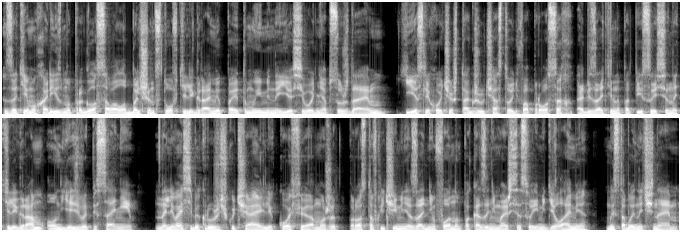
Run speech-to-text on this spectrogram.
За тему харизма проголосовало большинство в Телеграме, поэтому именно ее сегодня обсуждаем. Если хочешь также участвовать в вопросах, обязательно подписывайся на Телеграм, он есть в описании. Наливай себе кружечку чая или кофе, а может просто включи меня задним фоном, пока занимаешься своими делами. Мы с тобой начинаем.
